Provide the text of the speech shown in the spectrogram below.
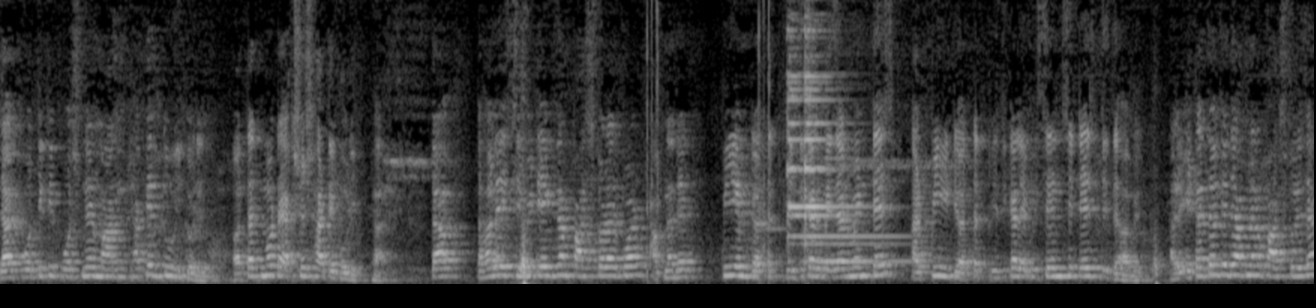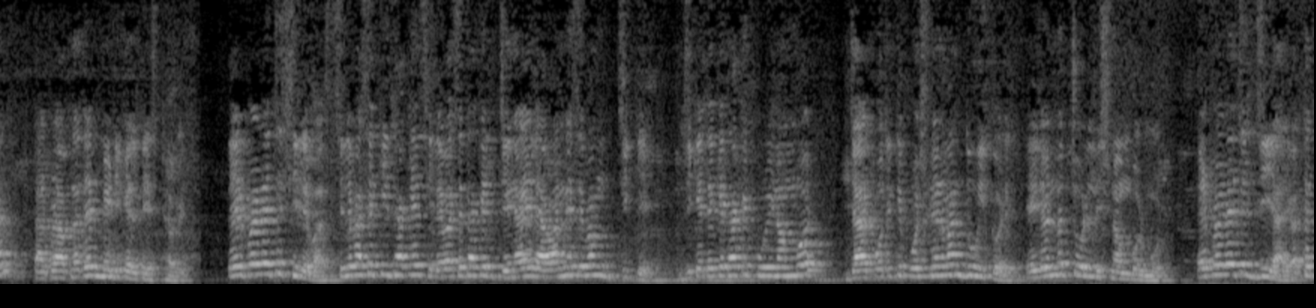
যার প্রতিটি প্রশ্নের মান থাকে দুই করে, অর্থাৎ মোট একশো ষাটে পরীক্ষা। তা, তাহলে এই সিবিটি এক্সাম পাস করার পর আপনাদের পিএমটি অর্থাৎ ফিজিক্যাল মেজারমেন্ট টেস্ট আর পিইটি অর্থাৎ ফিজিক্যাল এফিসিয়েন্সি টেস্ট দিতে হবে। আর এটাতেও যদি আপনারা পাস করে যান, তারপর আপনাদের মেডিকেল টেস্ট হবে। এরপরে রয়েছে সিলেবাস সিলেবাসে কি থাকে? সিলেবাসে থাকে জেনারেল অ্যাওয়ারনেস এবং জিকে জিকে থেকে থাকে কুড়ি নম্বর, যার প্রতিটি প্রশ্নের মান দুই করে। এই জন্য চল্লিশ নম্বর মোট। এরপরে রয়েছে জিআই অর্থাৎ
